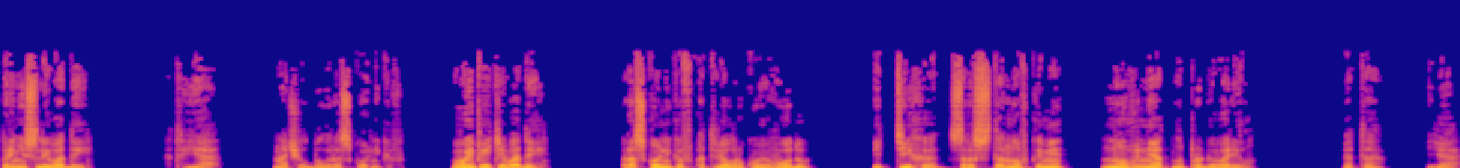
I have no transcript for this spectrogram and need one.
Принесли воды. — Это я, — начал был Раскольников. — Выпейте воды. Раскольников отвел рукой воду и тихо, с расстановками, но внятно проговорил. — Это я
